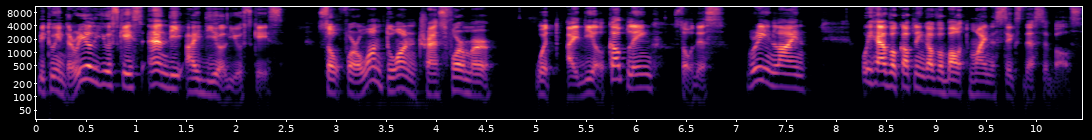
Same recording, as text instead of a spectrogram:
between the real use case and the ideal use case. So for a one-to-one -one transformer with ideal coupling, so this green line, we have a coupling of about minus 6 decibels.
